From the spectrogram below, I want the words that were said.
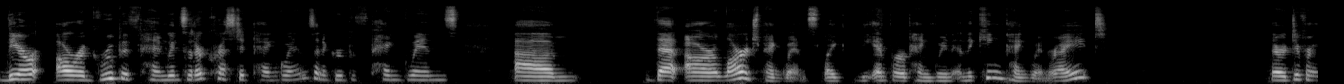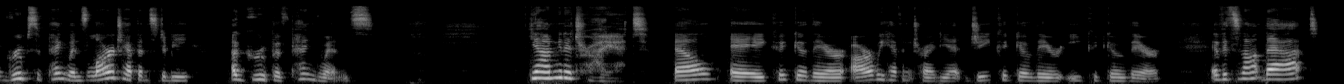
there are a group of penguins that are crested penguins and a group of penguins um, that are large penguins, like the emperor penguin and the king penguin, right? There are different groups of penguins. Large happens to be a group of penguins. Yeah, I'm going to try it. L, A could go there. R we haven't tried yet. G could go there. E could go there. If it's not that,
